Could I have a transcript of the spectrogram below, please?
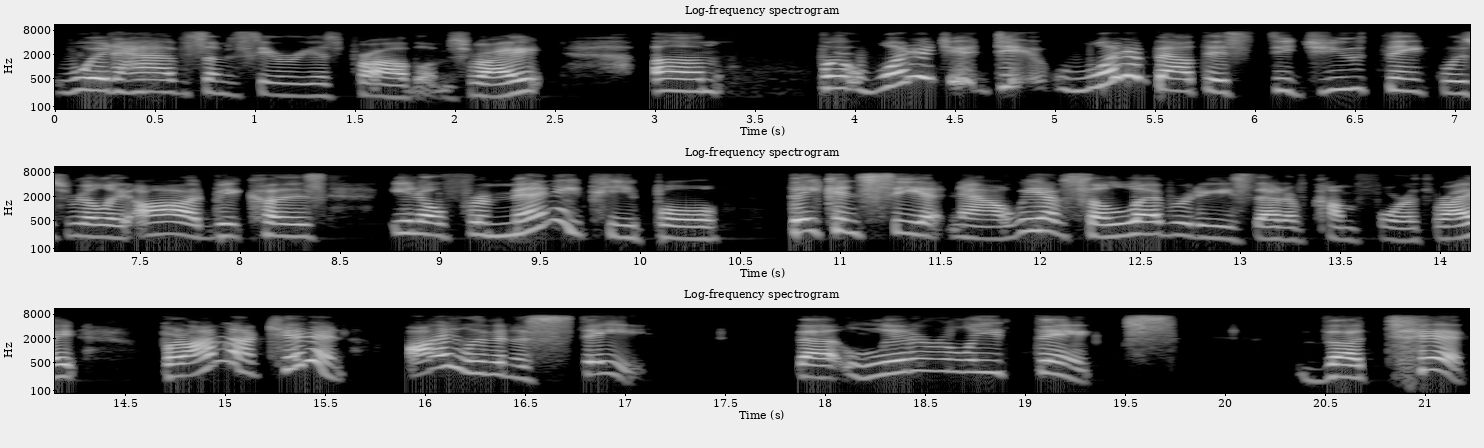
would have some serious problems right? Um, but what did you did, what about this did you think was really odd? Because you know for many people they can see it now. We have celebrities that have come forth right? But i'm not kidding. I live in a state that literally thinks the tick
